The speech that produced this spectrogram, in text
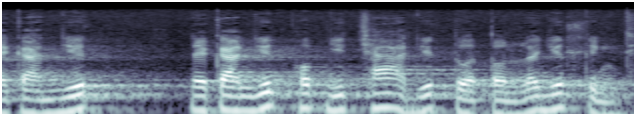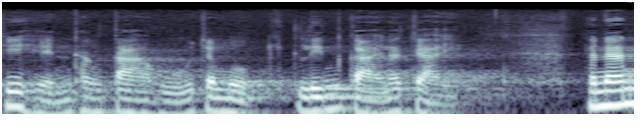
ในการยึด ในการยึดพบยึดชาติ ยึดตัวตน และยึดสิ่งที่เห็นทางตาหูจมูกลิ้นกายและใจฉะนั้น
